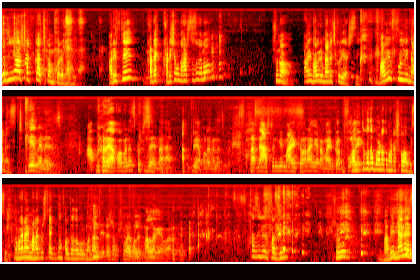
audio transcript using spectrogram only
দুনিয়ার সব কাজ কাম করে ভাবি। আর ইফতি খাটে খাটিসের মধ্যে হাসতেছো কেন? শোনো আমি ভাবির ম্যানেজ করে আসছি। ভাবি ফুললি ম্যানেজড কে ম্যানেজ আপনারে আপা ম্যানেজ করছে না? আপনি আপনারা ম্যানেজ করে আচ্ছা, আপনি আসছেন কি মায়ের খাওয়ার আগে না মায়ের খাওয়ার পরে? ফালতু কথা বড় তোমার একটা স্বভাব হয়েছে। তোমাকে না আমি মানা করছি একদম ফালতু কথা বলব না। এটা সব সময় বলেন ভালো লাগে আমার। ফাজিলের ফাজিল। শুন ভাবি ম্যানেজ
